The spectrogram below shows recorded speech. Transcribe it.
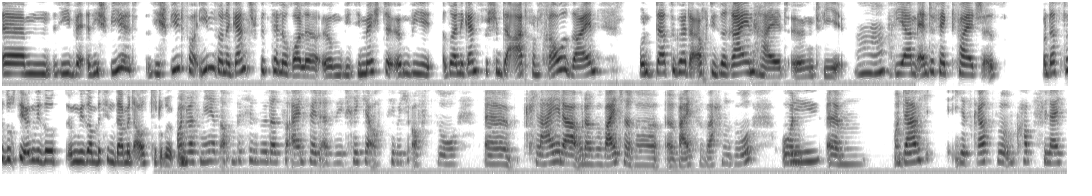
Ähm, sie, sie spielt, sie spielt vor ihm so eine ganz spezielle Rolle irgendwie. Sie möchte irgendwie so eine ganz bestimmte Art von Frau sein. Und dazu gehört auch diese Reinheit irgendwie, Mhm. die ja im Endeffekt falsch ist. Und das versucht sie irgendwie so, irgendwie so ein bisschen damit auszudrücken. Und was mir jetzt auch ein bisschen so dazu einfällt, also sie trägt ja auch ziemlich oft so äh, Kleider oder so weitere äh, weiße Sachen so. Und, mhm. ähm, und da habe ich jetzt gerade so im Kopf, vielleicht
